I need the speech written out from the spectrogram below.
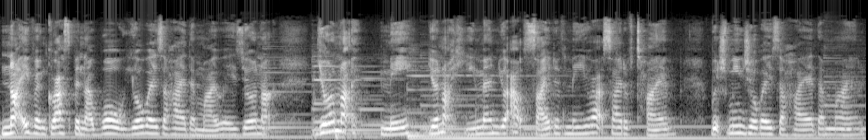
Not even grasping that, whoa, your ways are higher than my ways. You're not, you're not me. You're not human. You're outside of me. You're outside of time, which means your ways are higher than mine.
